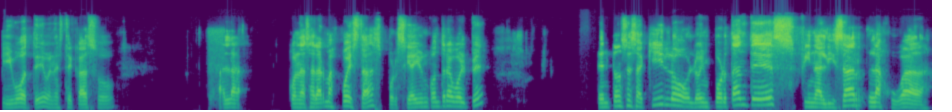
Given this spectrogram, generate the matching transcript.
pivote, o en este caso con las alarmas puestas por si hay un contragolpe. Entonces aquí lo, lo importante es finalizar la jugada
